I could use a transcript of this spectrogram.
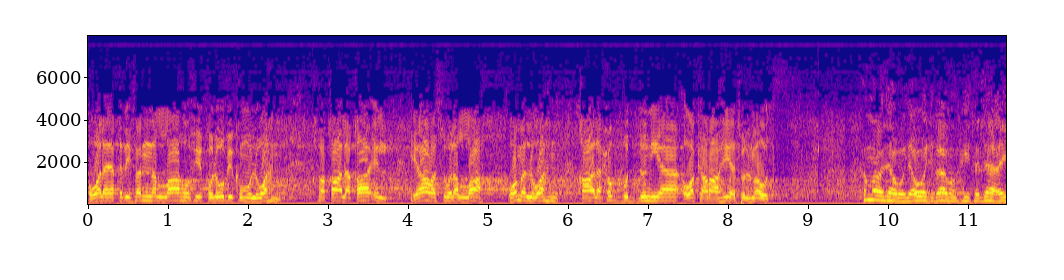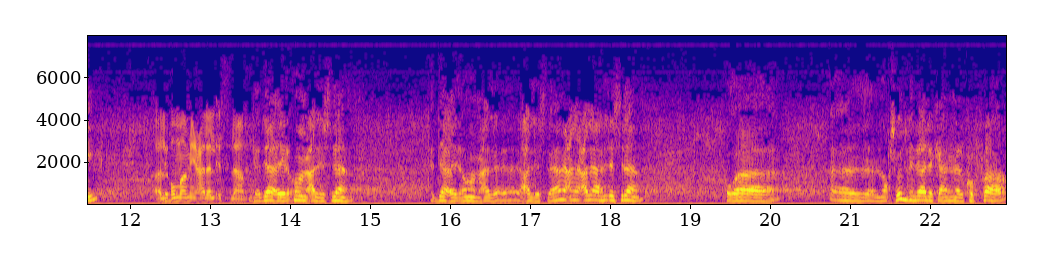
وليقذفن الله في قلوبكم الوهن فقال قائل يا رسول الله وما الوهن قال حب الدنيا وكراهية الموت ثم ورد أبو داود باب في تداعي الأمم على الإسلام تداعي الأمم على الإسلام تداعي الأمم على, على الإسلام يعني على أهل الإسلام والمقصود من ذلك أن الكفار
